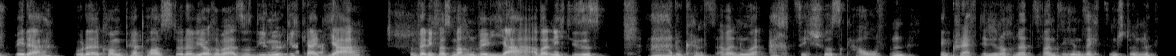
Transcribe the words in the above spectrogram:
später oder kommt per Ja. Post oder wie auch immer. Also die Möglichkeit ja. Und wenn ich was machen will, ja, aber nicht dieses, ah, du kannst aber nur 80 Schuss kaufen, dann craftet dir noch 120 in 16 Stunden,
